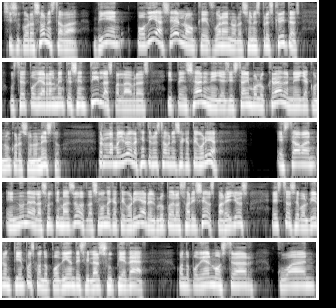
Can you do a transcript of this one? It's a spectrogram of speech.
si su corazón estaba bien, podía hacerlo aunque fueran oraciones prescritas. Usted podía realmente sentir las palabras y pensar en ellas y estar involucrado en ella con un corazón honesto. Pero la mayoría de la gente no estaba en esa categoría. Estaban en una de las últimas dos. La segunda categoría era el grupo de los fariseos. Para ellos, estos se volvieron tiempos cuando podían desfilar su piedad, cuando podían mostrar cuán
